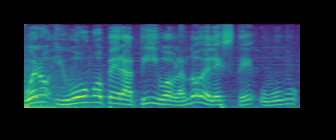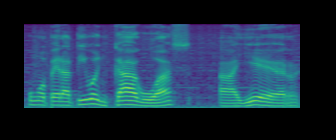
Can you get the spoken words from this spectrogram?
Bueno, y hubo un operativo, hablando del este, hubo un operativo en Caguas ayer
